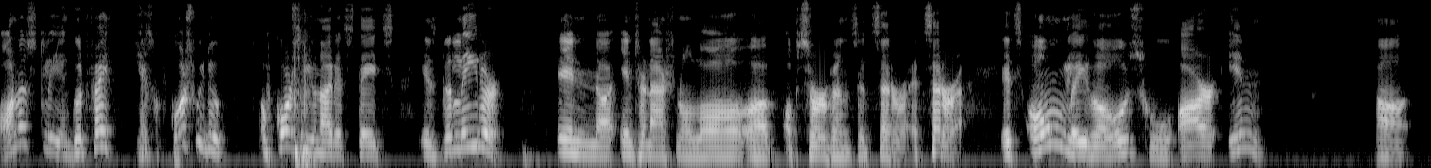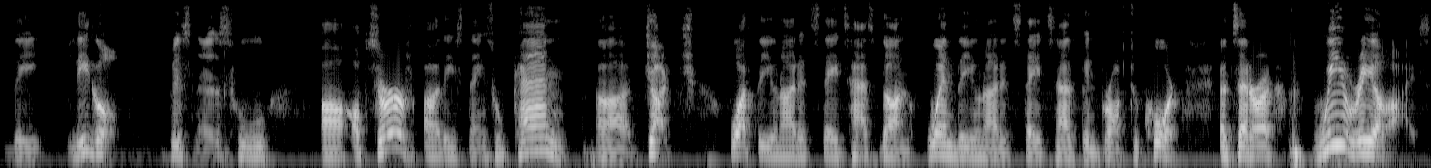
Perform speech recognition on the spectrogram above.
honestly, in good faith, yes, of course we do. Of course, the United States is the leader in uh, international law uh, observance, etc., etc. It's only those who are in uh, the legal business who uh, observe uh, these things, who can uh, judge what the United States has done when the United States has been brought to court, etc. We realize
